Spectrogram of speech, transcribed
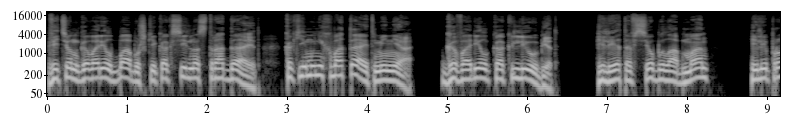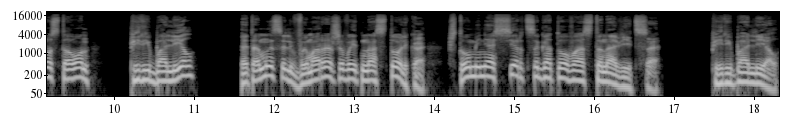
Ведь он говорил бабушке, как сильно страдает, как ему не хватает меня. Говорил, как любит. Или это все был обман? Или просто он переболел? Эта мысль вымораживает настолько, что у меня сердце готово остановиться. Переболел,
